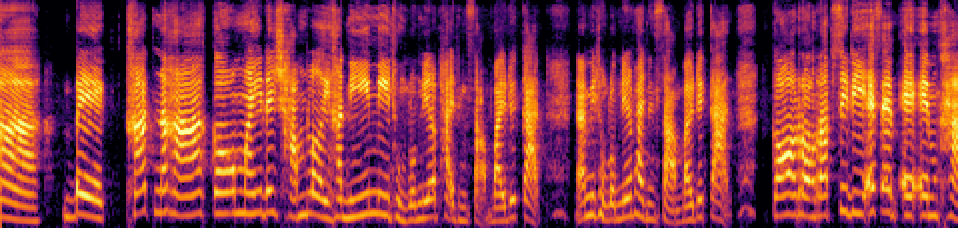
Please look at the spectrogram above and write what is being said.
อ่า เบรกคัดนะคะ ก็ไม่ได้ช้ำเลยคันนี้มีถุงลมนิรภัยถึง 3 ใบด้วยกันนะมีถุงลมนิรภัยถึง 3 ใบด้วยกัน ก็รองรับ CD FM AM ค่ะ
